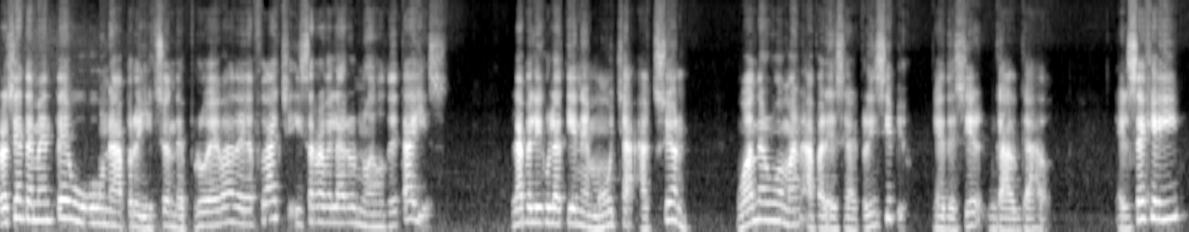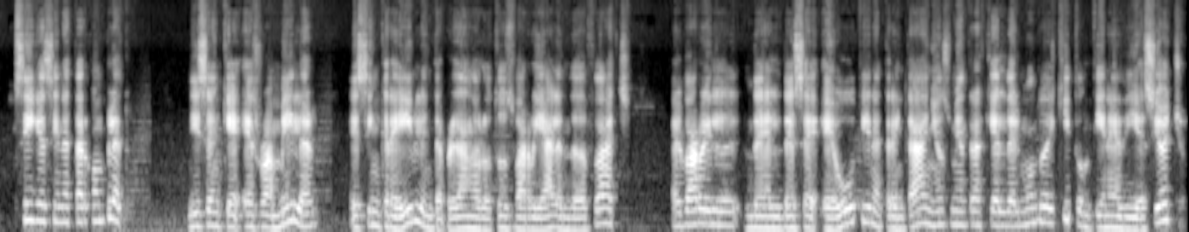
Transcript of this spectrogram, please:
Recientemente hubo una proyección de prueba de The Flash y se revelaron nuevos detalles. La película tiene mucha acción. Wonder Woman aparece al principio, es decir, Gal Gadot. El CGI sigue sin estar completo. Dicen que Ezra Miller es increíble interpretando a los dos Barry Allen de The Flash. El Barry del DCEU tiene 30 años, mientras que el del mundo de Keaton tiene 18,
